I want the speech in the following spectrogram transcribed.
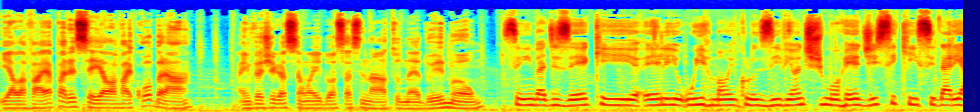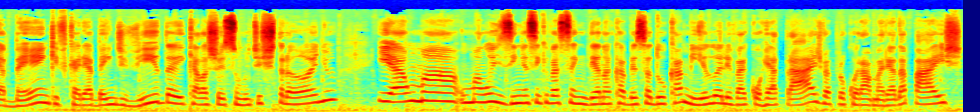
E ela vai aparecer e ela vai cobrar a investigação aí do assassinato, né, do irmão. Sim, vai dizer que ele, o irmão, inclusive, antes de morrer, disse que se daria bem, que ficaria bem de vida e que ela achou isso muito estranho. E é uma, uma luzinha assim que vai acender na cabeça do Camilo. Ele vai correr atrás, vai procurar a Maria da Paz.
